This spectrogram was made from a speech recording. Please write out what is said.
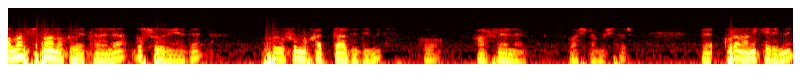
Allah subhanahu ve teala bu sureye de hurufu mukatta dediğimiz o harflerle başlamıştır. Ve Kur'an-ı Kerim'i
